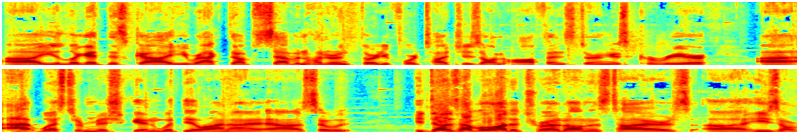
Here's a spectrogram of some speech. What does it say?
Uh, you look at this guy, he racked up 734 touches on offense during his career uh, at Western Michigan with the Illini. Uh, so he does have a lot of tread on his tires. Uh, he's a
